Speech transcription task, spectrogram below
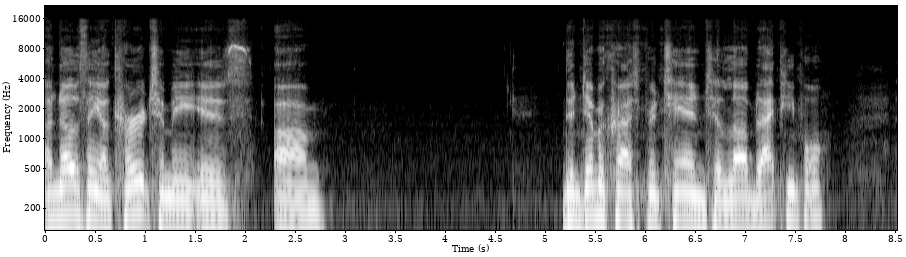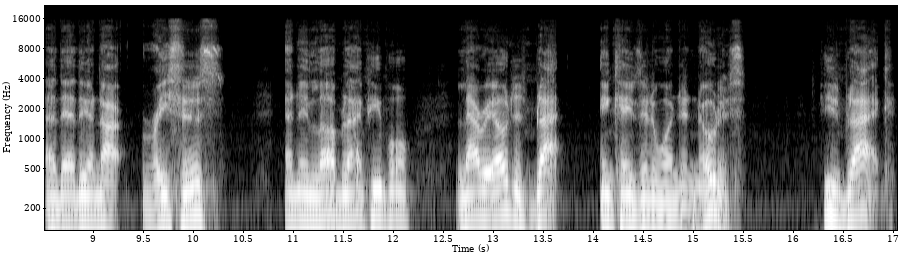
another thing occurred to me is um, the Democrats pretend to love black people and that they're not racist and they love black people. Larry Elder's black, in case anyone didn't notice. He's black.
